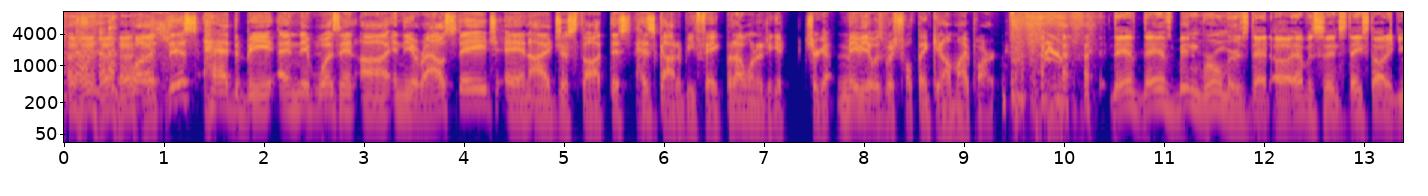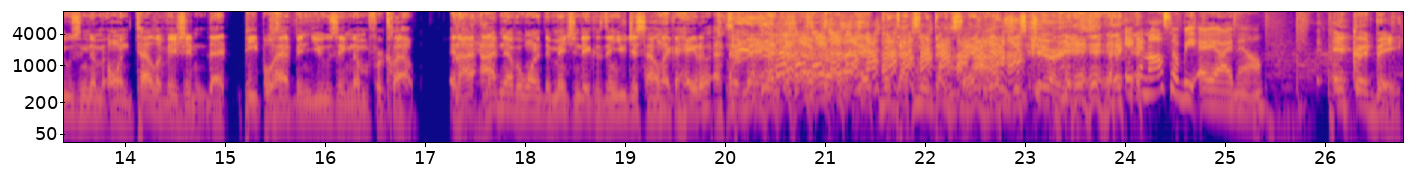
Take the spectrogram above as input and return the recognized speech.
but this had to be, and it wasn't uh, in the aroused stage. And I just thought this has got to be fake. But I wanted to get sure. Maybe it was wishful thinking on my part. there, there's been rumors that uh, ever since they started using them on television, that people have been using them for clout. And I, I never wanted to mention it because then you just sound like a hater as a man. but that's what they say. I was just curious. it can also be AI now. It could be.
